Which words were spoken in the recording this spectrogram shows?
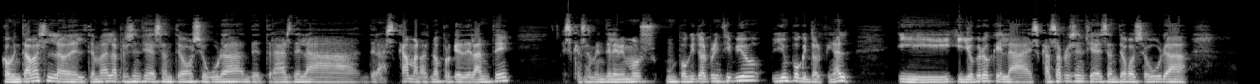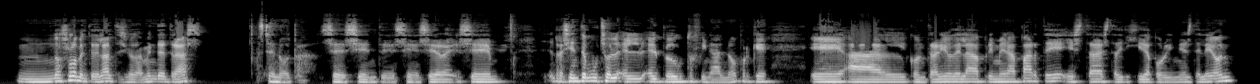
comentabas el tema de la presencia de Santiago Segura detrás de, la, de las cámaras, ¿no? Porque delante escasamente le vemos un poquito al principio y un poquito al final. Y, yo creo que la escasa presencia de Santiago Segura, mm, no solamente delante, sino también detrás, se nota, se siente, se, se, resiente mucho el, el, producto final, ¿no? Porque eh, al contrario de la primera parte, esta está dirigida por Inés de León,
